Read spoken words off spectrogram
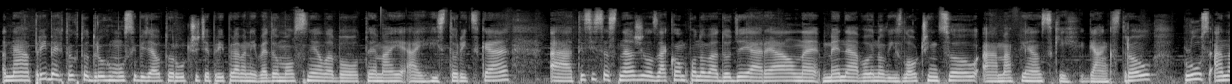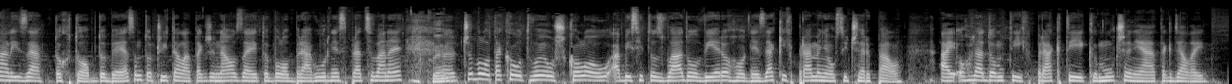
Na príbeh tohto druhu musí byť autor určite pripravený vedomostne, lebo téma je aj historická a ty si sa snažil zakomponovať do deja reálne mená vojnových zločincov a mafiánskych gangstrov plus analýza tohto obdobia. Ja som to čítala, takže naozaj to bolo bravúrne spracované. Ďakujem. Čo bolo takou tvojou školou, aby si to zvládol vierohodne? Z akých prameňov si čerpal? Aj ohľadom tých praktík, mučenia a tak ďalej.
